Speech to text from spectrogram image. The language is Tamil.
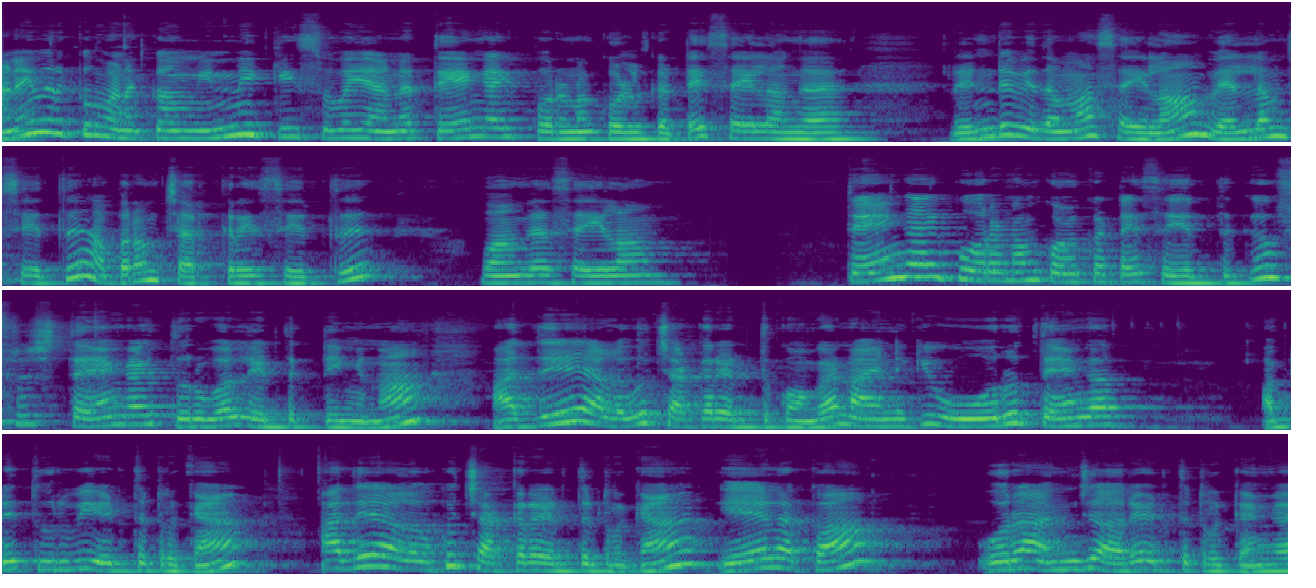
அனைவருக்கும் வணக்கம். இன்னைக்கு சுவையான தேங்காய் பூரண கொழுக்கட்டை செய்யலாங்க. ரெண்டு விதமாக செய்யலாம். வெல்லம் சேர்த்து அப்புறம் சர்க்கரை சேர்த்து. வாங்க செய்யலாம். தேங்காய் பூரணம் கொழுக்கட்டை செய்யறதுக்கு ஃப்ரெஷ் தேங்காய் துருவல் எடுத்துக்கிட்டிங்கன்னா அதே அளவு சர்க்கரை எடுத்துக்கோங்க. நான் இன்றைக்கி ஒரு தேங்காய் அப்படியே துருவி எடுத்துகிட்ருக்கேன் அதே அளவுக்கு சர்க்கரை எடுத்துகிட்ருக்கேன் ஏலக்காய் ஒரு அஞ்சு ஆறு எடுத்துகிட்ருக்கேங்க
